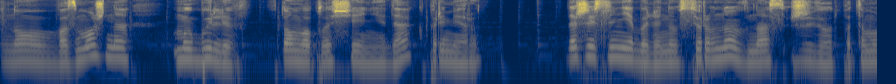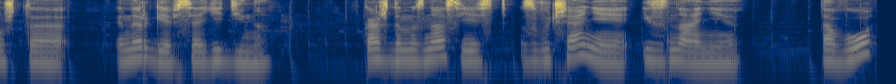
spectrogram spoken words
но, возможно, мы были в том воплощении, да, к примеру. Даже если не были, но все равно в нас живет, потому что энергия вся едина каждом из нас есть звучание и знание того,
